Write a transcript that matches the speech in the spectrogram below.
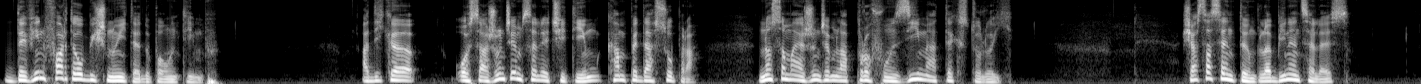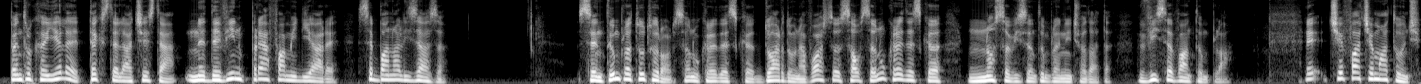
devin foarte obișnuite după un timp. Adică o să ajungem să le citim cam pe deasupra. Nu o să mai ajungem la profunzimea textului. Și asta se întâmplă, bineînțeles, pentru că ele, textele acestea, ne devin prea familiare, se banalizează. Se întâmplă tuturor, să nu credeți că doar dumneavoastră sau să nu credeți că nu o să vi se întâmple niciodată. Vi se va întâmpla. E, ce facem atunci?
